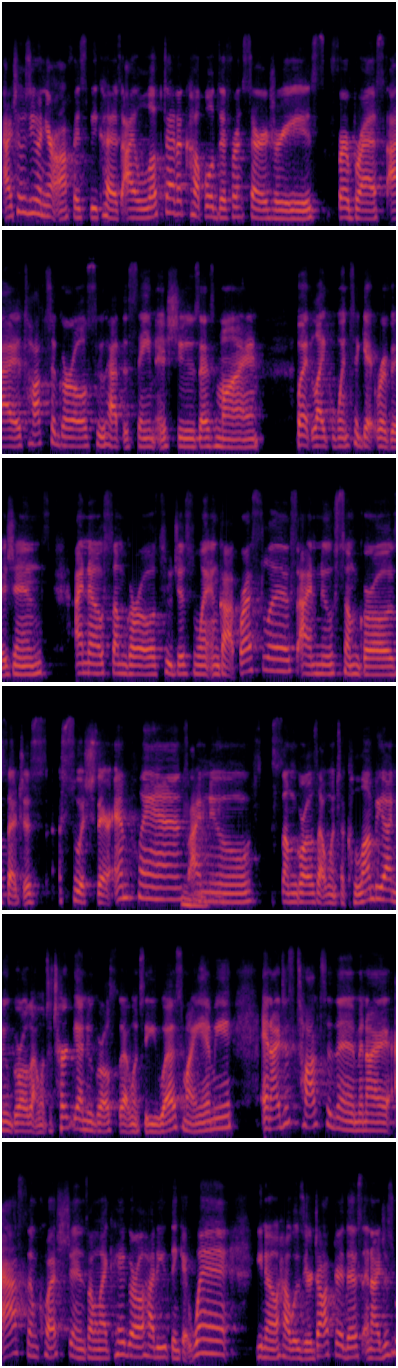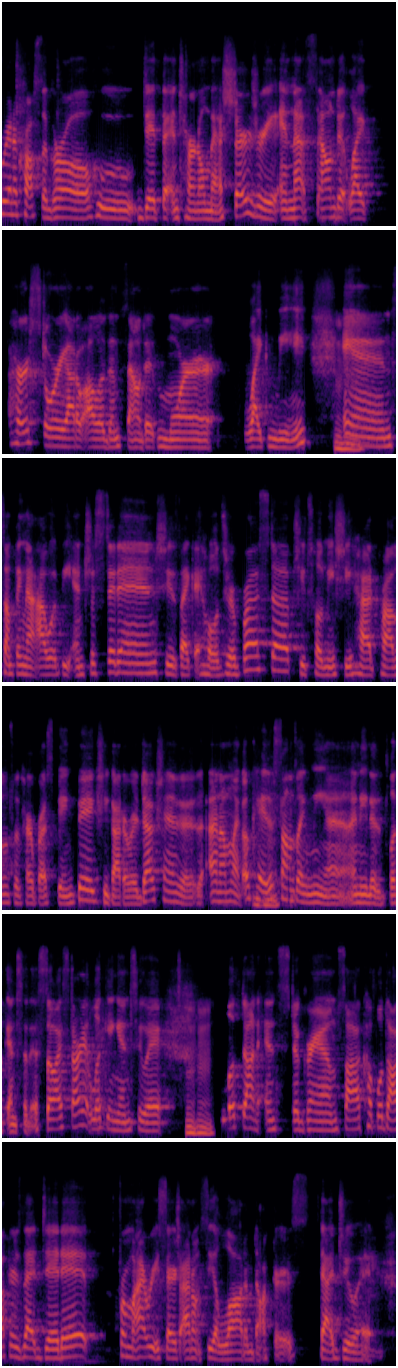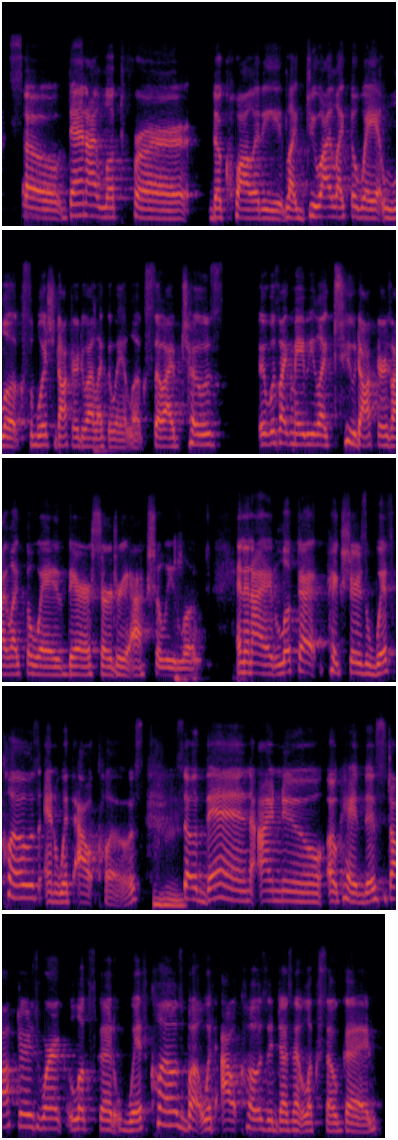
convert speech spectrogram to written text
I chose you in your office because I looked at a couple different surgeries for breast. I talked to girls who had the same issues as mine, but like went to get revisions. I know some girls who just went and got breast lifts. I knew some girls that just switched their implants. Mm-hmm. I knew some girls that went to Colombia. I knew girls that went to Turkey. I knew girls that went to US, Miami. And I just talked to them and I asked them questions. I'm like, hey, girl, how do you think it went? You know, how was your doctor this? And I just ran across a girl who did the internal mesh surgery. And that sounded like her story out of all of them sounded more like me mm-hmm. and something that I would be interested in. She's like, it holds your breast up. She told me she had problems with her breast being big. She got a reduction. And I'm like, okay, mm-hmm. this sounds like me. I, need to look into this. So I started looking into it, mm-hmm. looked on Instagram, saw a couple doctors that did it. From my research, I don't see a lot of doctors that do it. So then I looked for the quality like do i like the way it looks which doctor do i like the way it looks so i chose it was like maybe like two doctors I liked the way their surgery actually looked. And then I looked at pictures with clothes and without clothes. Mm-hmm. So then I knew, okay, this doctor's work looks good with clothes, but without clothes, it doesn't look so good.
